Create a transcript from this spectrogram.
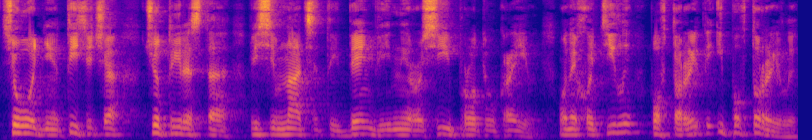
Сьогодні 1418-й день війни Росії проти України. Вони хотіли повторити і повторили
